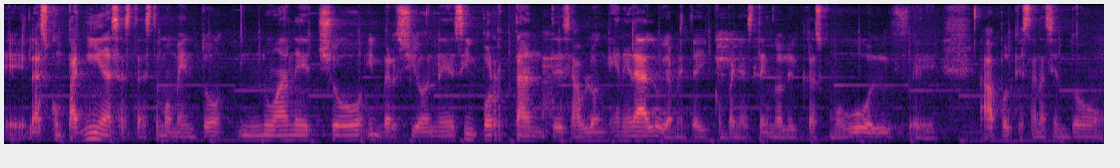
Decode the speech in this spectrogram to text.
eh, las compañías hasta este momento no han hecho inversiones importantes, hablo en general, obviamente hay compañías tecnológicas como Google, eh, Apple que están haciendo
